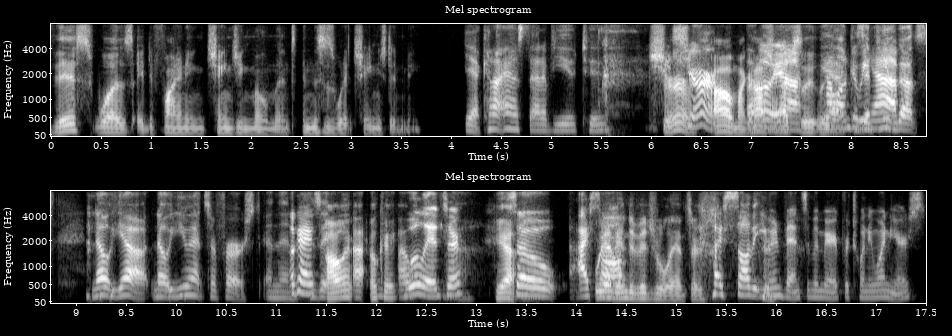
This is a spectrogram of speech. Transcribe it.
this was a defining changing moment and this is what it changed in me Yeah. Can I ask that of you too? sure Sure. oh my gosh oh, yeah. absolutely How long do 'cause we you've got no, yeah, no, you answer first, and then Okay. 'cause I'll an- okay. We'll answer. yeah So I we have individual answers I saw that you and Vince have been married for 21 years.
